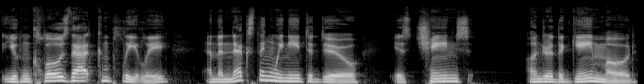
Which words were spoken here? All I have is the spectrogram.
You can close that completely. And the next thing we need to do is change under the game mode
